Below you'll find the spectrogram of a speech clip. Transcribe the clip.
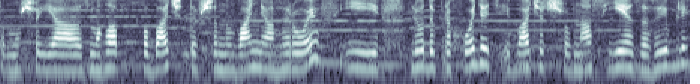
тому що я змогла побачити вшанування героїв, і люди приходять і бачать, що в нас є загиблі,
